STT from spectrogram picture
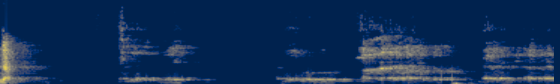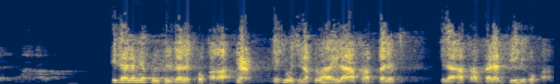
نعم. إذا لم يكن في البلد فقراء نعم يجوز نقلها إلى أقرب بلد إلى أقرب بلد فيه فقراء.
